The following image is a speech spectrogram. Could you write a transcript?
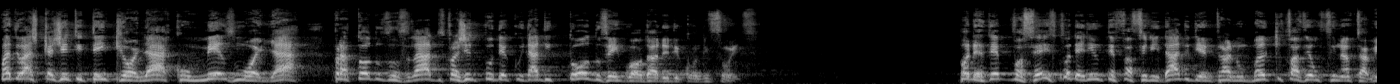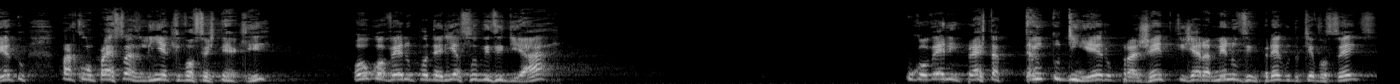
Mas eu acho que a gente tem que olhar com o mesmo olhar para todos os lados, para a gente poder cuidar de todos em igualdade de condições. Por exemplo, vocês poderiam ter facilidade de entrar num banco e fazer um financiamento para comprar essas linhas que vocês têm aqui. Ou o governo poderia subsidiar. O governo empresta tanto dinheiro para gente que gera menos emprego do que vocês,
